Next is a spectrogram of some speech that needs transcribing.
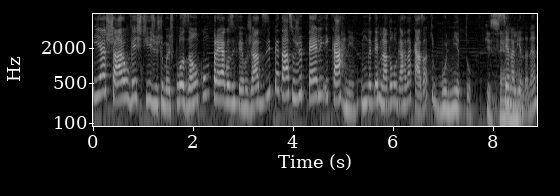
E acharam vestígios de uma explosão com pregos enferrujados e pedaços de pele e carne em um determinado lugar da casa. Olha que bonito. Que Cena, cena, né? linda, né?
